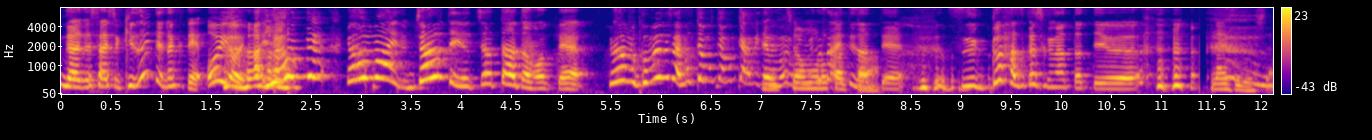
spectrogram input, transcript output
で私最初気づいてなくて「おいおいあやべえやばいじゃん」って言っちゃったと思ってごめんなさいもう一回もう一回もう一回みたいなめっちゃおごめもろかった。んなさいってなって すっごい恥ずかしくなったっていう。ナイスでした。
